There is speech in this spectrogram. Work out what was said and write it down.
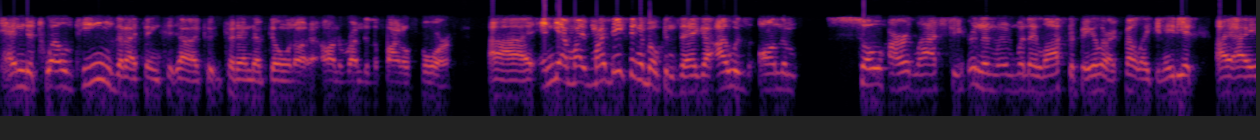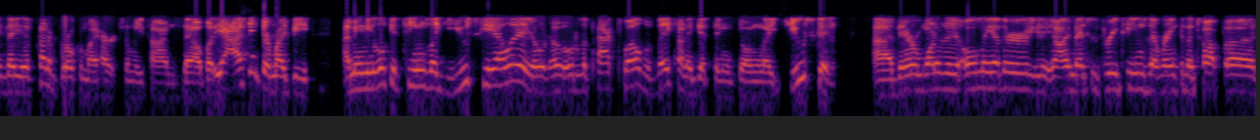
ten to twelve teams that I think uh, could could end up going on on a run to the Final Four. Uh, and yeah, my my big thing about Gonzaga, I was on them so hard last year, and then when, when they lost to Baylor, I felt like an idiot. I, I they have kind of broken my heart so many times now. But yeah, I think there might be. I mean, you look at teams like UCLA or, or the Pac-12, if they kind of get things going, like Houston. Uh, they're one of the only other. You know, I mentioned three teams that rank in the top uh,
